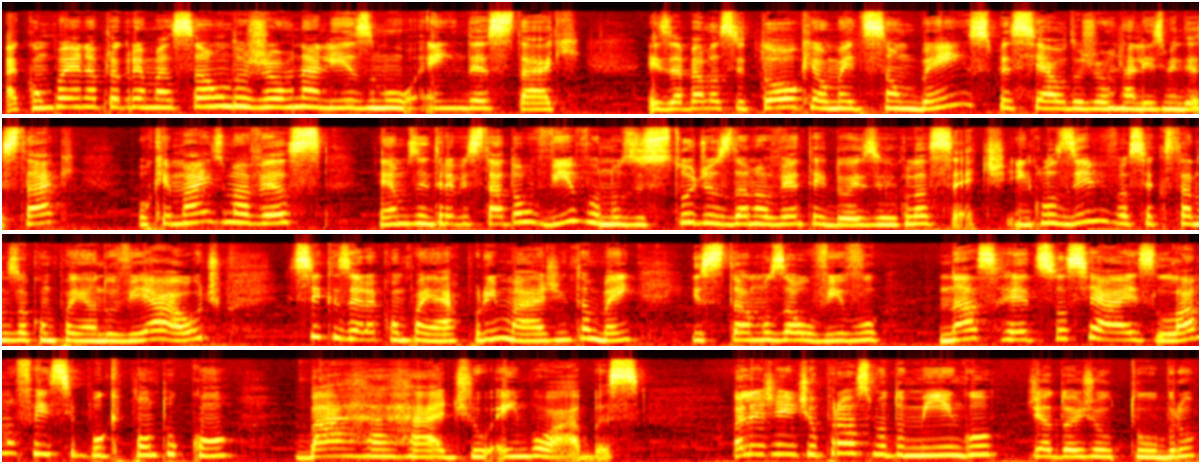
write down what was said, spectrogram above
acompanhando a programação do Jornalismo em Destaque. A Isabela citou que é uma edição bem especial do Jornalismo em Destaque, porque mais uma vez temos entrevistado ao vivo nos estúdios da 92,7. Inclusive, você que está nos acompanhando via áudio, se quiser acompanhar por imagem também, estamos ao vivo nas redes sociais, lá no facebook.com barra rádio. Olha, gente, o próximo domingo, dia 2 de outubro,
